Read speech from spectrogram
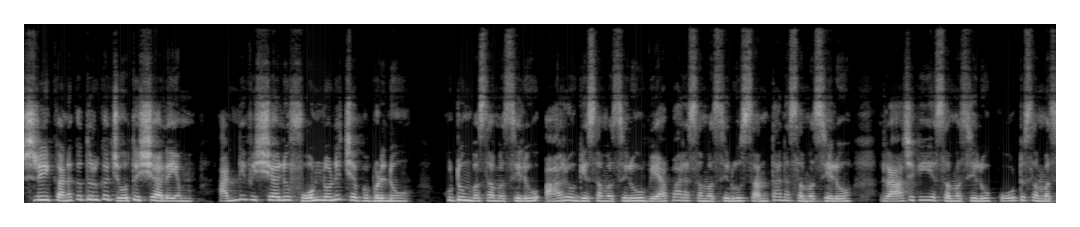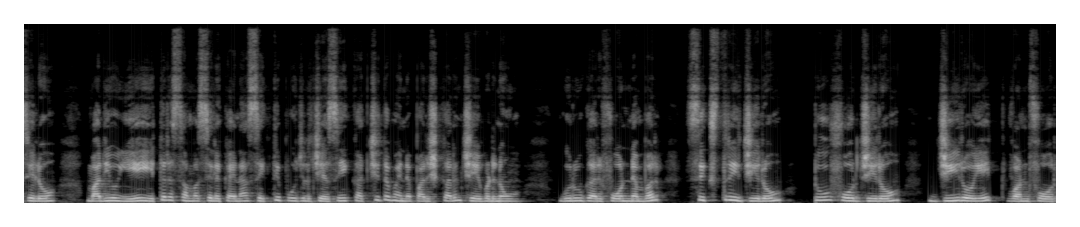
శ్రీ కనకదుర్గ జ్యోతిష్యాలయం అన్ని విషయాలు ఫోన్లోనే చెప్పబడును. కుటుంబ సమస్యలు ఆరోగ్య సమస్యలు వ్యాపార సమస్యలు సంతాన సమస్యలు రాజకీయ సమస్యలు కోర్టు సమస్యలు మరియు ఏ ఇతర సమస్యలకైనా శక్తి పూజలు చేసి ఖచ్చితమైన పరిష్కారం చేయబడును. గురువుగారి phone number six three zero two four zero zero eight one four.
